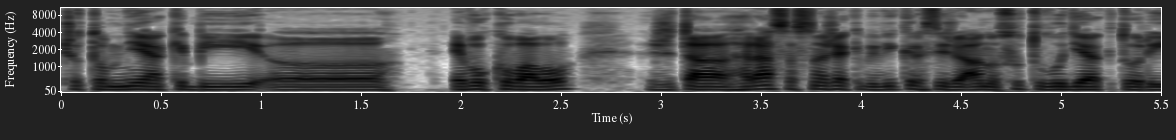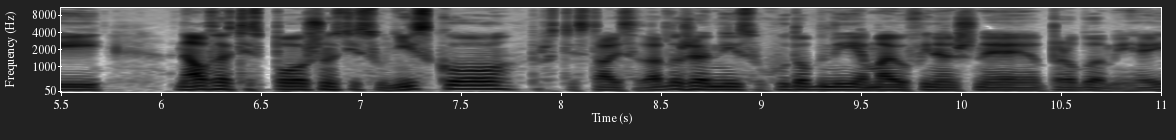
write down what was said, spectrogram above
čo to mne akéby uh, evokovalo, že tá hra sa snaží akéby vykresliť, že áno, sú tu ľudia, ktorí naozaj v tej spoločnosti sú nízko, proste stali sa zadlžení, sú chudobní a majú finančné problémy, hej.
